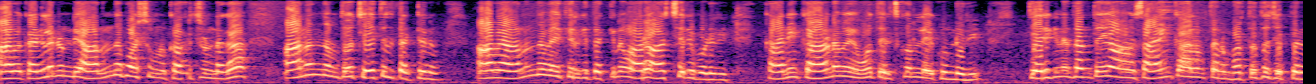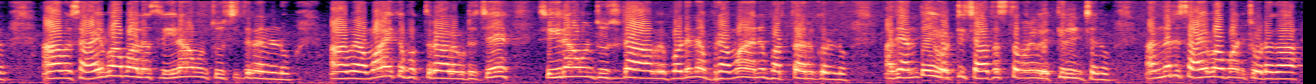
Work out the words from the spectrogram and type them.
ఆమె కండ్ల నుండి ఆనంద భాషమును కార్చుండగా ఆనందంతో చేతులు తట్టెను. ఆమె ఆనంద వైఖరికి తక్కిన వారు ఆశ్చర్యపడిరి. కానీ కారణమేమో తెలుసుకొని లేకుండిరి. జరిగినదంతయో ఆమె సాయంకాలం తన భర్తతో చెప్పాను. ఆమె సాయిబాబాలో శ్రీరామును చూచితనను ఆమె అమాయక భక్తురాలగుటచే శ్రీరామును చూచుట ఆమె పడిన భ్రమ అని భర్త అనుకున్నాను అది అంతే ఒట్టి చాతస్థమని వెక్కిరించను. అందరూ సాయిబాబాను చూడగా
